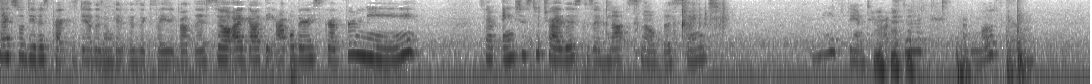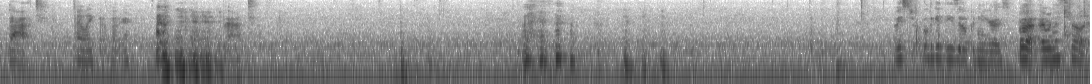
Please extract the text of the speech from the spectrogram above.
next we'll do this part because Dale doesn't get as excited about this. So I got the Appleberry Scrub for me. So I'm anxious to try this because I've not smelled this scent. He's fantastic. I love him. That. I like that better. that. I struggle to get these open, you guys, but I want to sell it.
